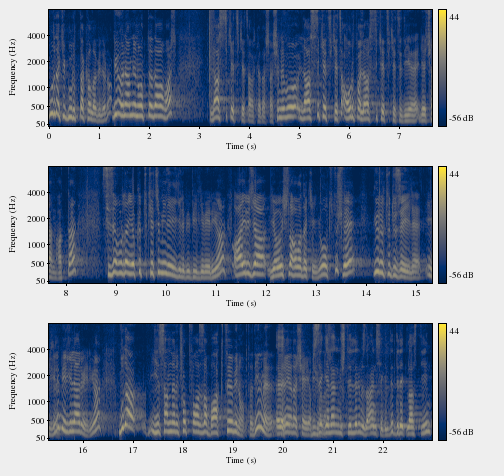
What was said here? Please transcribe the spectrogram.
buradaki grupta kalabilirdim. Bir önemli nokta daha var. Lastik etiketi arkadaşlar. Şimdi bu lastik etiketi Avrupa lastik etiketi diye geçen hatta size burada yakıt tüketimiyle ilgili bir bilgi veriyor. Ayrıca yağışlı havadaki yol tutuş ve gürültü düzeyiyle ilgili bilgiler veriyor. Bu da insanların çok fazla baktığı bir nokta değil mi? Evet. Oraya da şey yapıyorlar. Bize gelen müşterilerimiz de aynı şekilde direkt lastiğin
